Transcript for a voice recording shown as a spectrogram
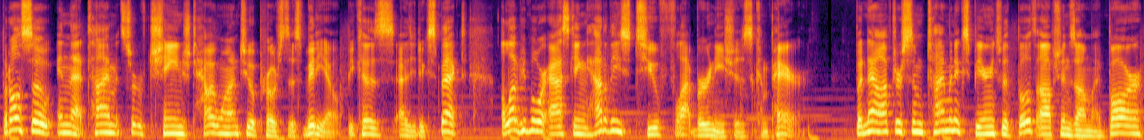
but also in that time it sort of changed how I wanted to approach this video, because as you'd expect, a lot of people were asking how do these two flat burr niches compare? But now after some time and experience with both options on my bar,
